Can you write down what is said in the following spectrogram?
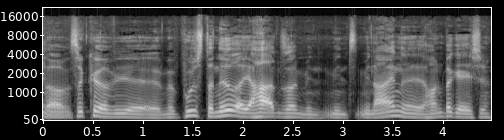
Nå, men så kører vi øh, med bus derned, og jeg har den så min, min, min egen øh, håndbagage.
